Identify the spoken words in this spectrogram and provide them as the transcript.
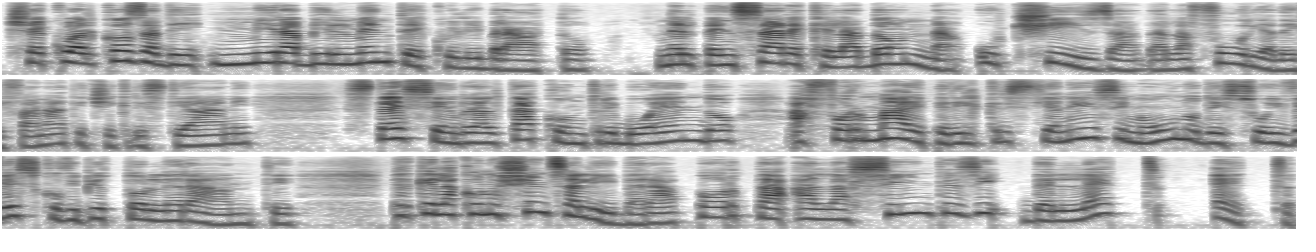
C'è qualcosa di mirabilmente equilibrato nel pensare che la donna uccisa dalla furia dei fanatici cristiani stesse in realtà contribuendo a formare per il cristianesimo uno dei suoi vescovi più tolleranti, perché la conoscenza libera porta alla sintesi dell'et et,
